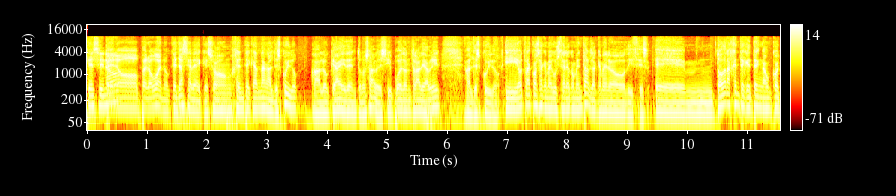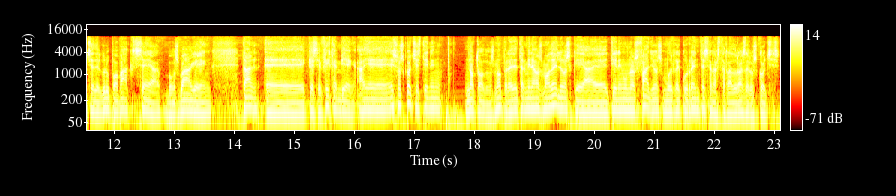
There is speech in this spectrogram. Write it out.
Que si no. pero, pero bueno, que ya se ve que son gente que andan al descuido, a lo que hay dentro, ¿sabes? Si puedo entrar y abrir, al descuido. Y otra cosa que me gustaría comentar, ya que me lo dices, eh, toda la gente que tenga un coche del grupo VAX, SEAT, Volkswagen, tal, eh, que se fijen bien. Eh, esos coches tienen no todos, ¿no? Pero hay determinados modelos que eh, tienen unos fallos muy recurrentes en las cerraduras de los coches.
